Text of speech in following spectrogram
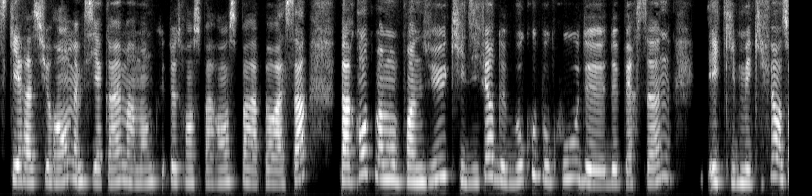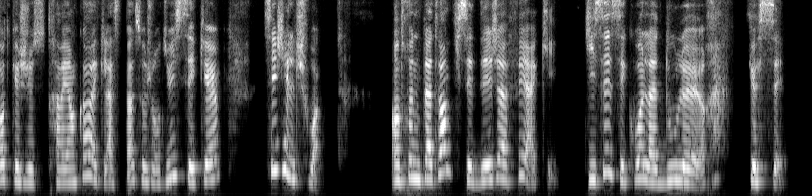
ce qui est rassurant, même s'il y a quand même un manque de transparence par rapport à ça. Par contre, moi, mon point de vue, qui diffère de beaucoup, beaucoup de, personnes, et qui, mais qui fait en sorte que je travaille encore avec l'espace aujourd'hui, c'est que si j'ai le choix entre une plateforme qui s'est déjà fait hacker, qui sait c'est quoi la douleur que c'est,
